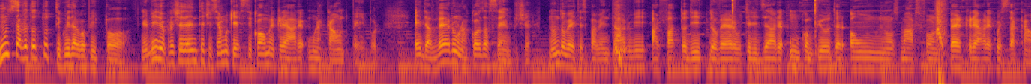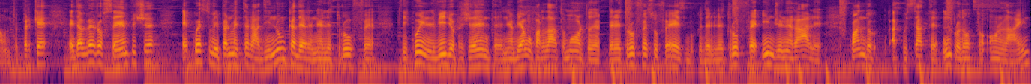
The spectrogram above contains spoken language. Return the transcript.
Un saluto a tutti qui da GoPippo. Nel video precedente ci siamo chiesti come creare un account PayPal. È davvero una cosa semplice, non dovete spaventarvi al fatto di dover utilizzare un computer o uno smartphone per creare questo account, perché è davvero semplice e questo vi permetterà di non cadere nelle truffe di cui nel video precedente ne abbiamo parlato molto, delle truffe su Facebook, delle truffe in generale quando acquistate un prodotto online.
